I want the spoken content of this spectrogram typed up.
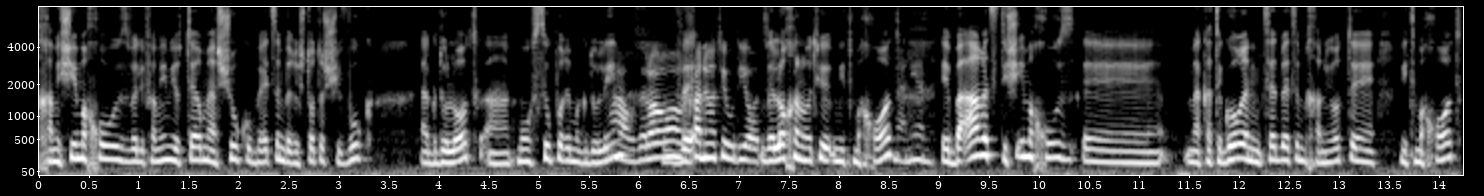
50 אחוז ולפעמים יותר מהשוק הוא בעצם ברשתות השיווק. הגדולות, כמו סופרים הגדולים. וואו, זה לא ו- חנויות יהודיות. ולא חנויות מתמחות. מעניין. בארץ 90 אחוז מהקטגוריה נמצאת בעצם בחנויות מתמחות.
